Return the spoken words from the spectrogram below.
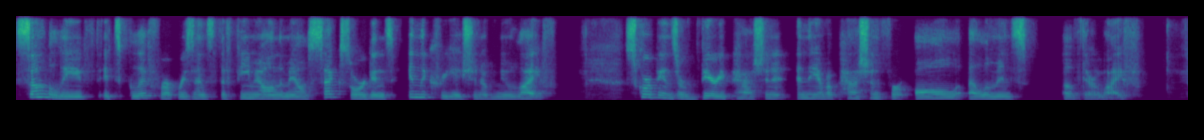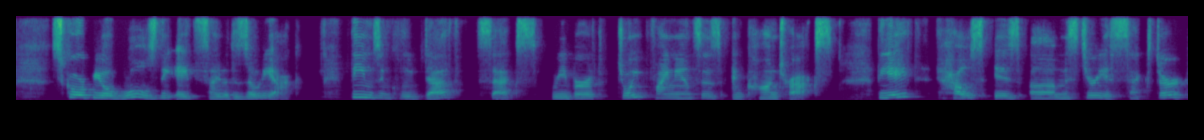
Some believe its glyph represents the female and the male sex organs in the creation of new life. Scorpions are very passionate and they have a passion for all elements of their life. Scorpio rules the eighth sign of the zodiac. Themes include death, sex, rebirth, joint finances, and contracts. The eighth house is a mysterious sector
